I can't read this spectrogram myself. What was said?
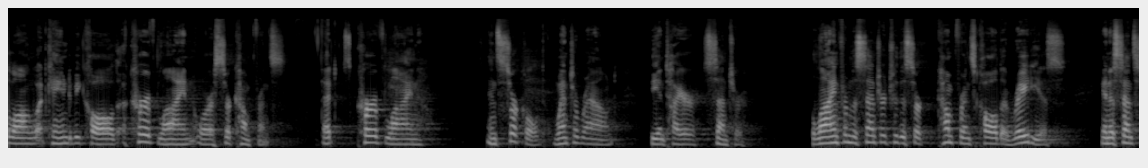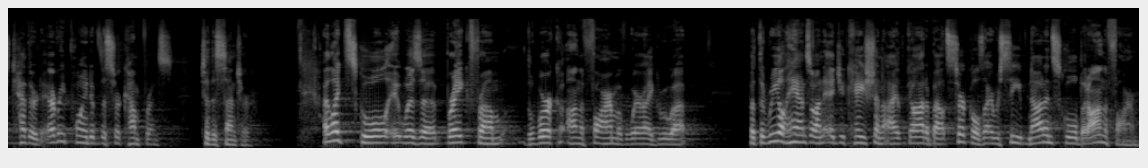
along what came to be called a curved line or a circumference. That curved line encircled went around the entire center. The line from the center to the circumference, called a radius, in a sense tethered every point of the circumference to the center. I liked school. It was a break from the work on the farm of where I grew up. But the real hands on education I got about circles I received not in school but on the farm.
